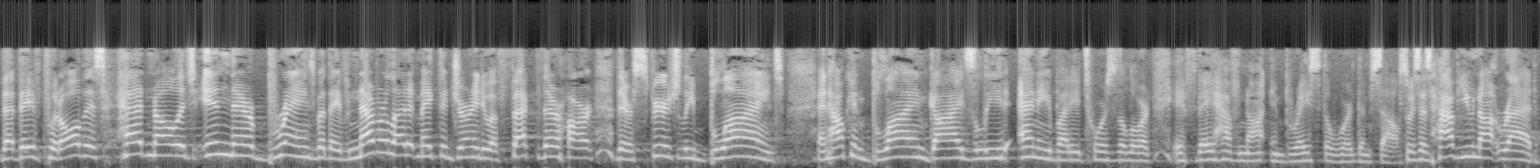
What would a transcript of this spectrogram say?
that they've put all this head knowledge in their brains, but they've never let it make the journey to affect their heart. They're spiritually blind. And how can blind guides lead anybody towards the Lord if they have not embraced the word themselves? So he says, Have you not read?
